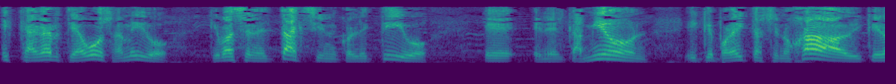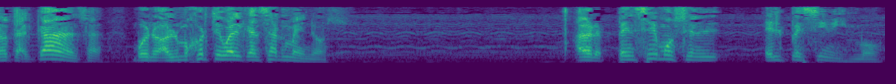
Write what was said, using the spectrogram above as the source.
es cagarte a vos, amigo, que vas en el taxi, en el colectivo, eh, en el camión y que por ahí estás enojado y que no te alcanza. Bueno, a lo mejor te va a alcanzar menos. A ver, pensemos en el, pesimismo.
